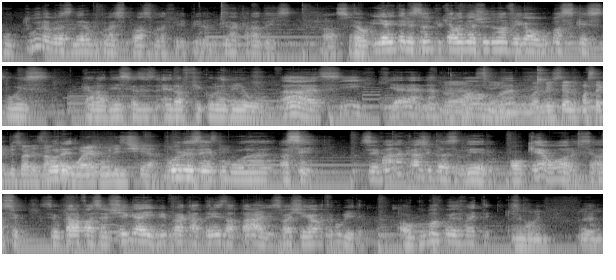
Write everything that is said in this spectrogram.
cultura brasileira é muito mais próxima da filipina do que da canadense. Ah. Então, e é interessante porque ela me ajuda a navegar algumas questões canadenses que às vezes ainda ficam né, meio, ah, é assim que é, né, normal, É, não é? às vezes você não consegue visualizar Por e- como é, como eles enxergam. Por né? exemplo, ah, assim, você vai na casa de brasileiro, qualquer hora, se, se, se o cara fala assim, chega aí, vem pra cá três da tarde, você vai chegar e vai ter comida. Alguma coisa vai ter pra você Uhum, comer. né? uhum.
